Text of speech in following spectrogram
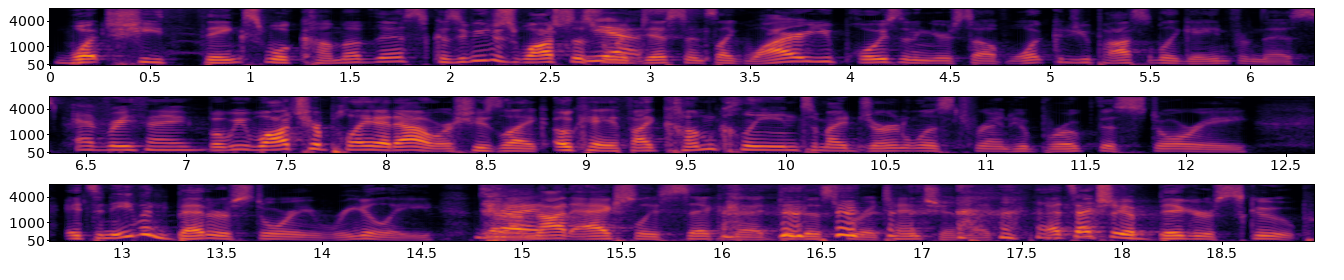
what she thinks will come of this. Because if you just watch this from a distance, like, why are you poisoning yourself? What could you possibly gain from this? Everything. But we watch her play it out where she's like, okay, if I come clean to my journalist friend who broke this story, it's an even better story, really, that I'm not actually sick and that I did this for attention. Like, that's actually a bigger scoop.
